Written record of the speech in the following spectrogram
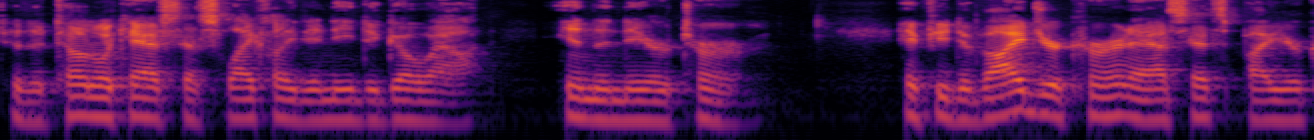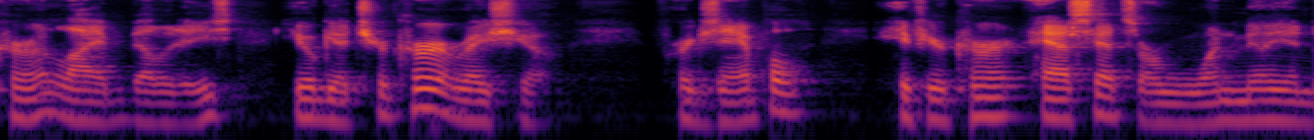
to the total cash that's likely to need to go out in the near term. If you divide your current assets by your current liabilities, you'll get your current ratio. For example, if your current assets are $1 million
